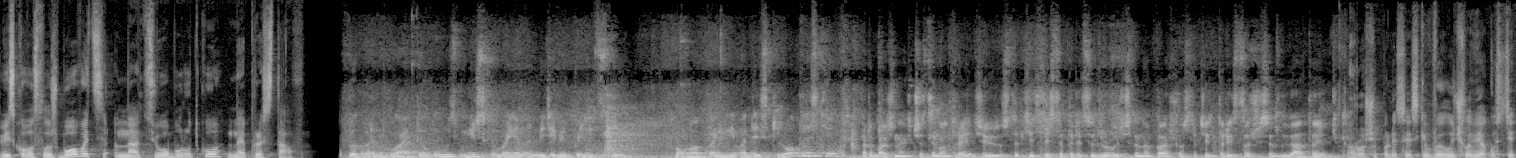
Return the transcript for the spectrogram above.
Військовослужбовець на цю оборудку не пристав. Ви перебуваєте у Зміївському районному відділі поліції головного в Одеській області. передбачених частиною 3 статті 332, частиною 1 статті 369. Гроші поліцейські вилучили в якості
